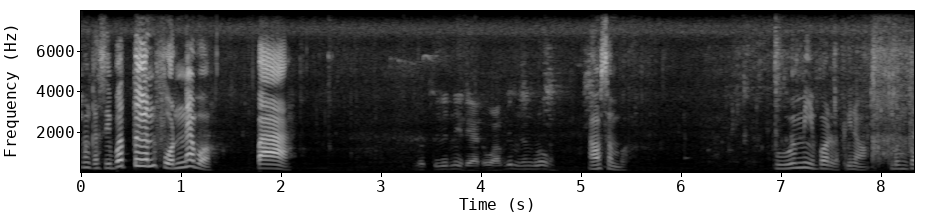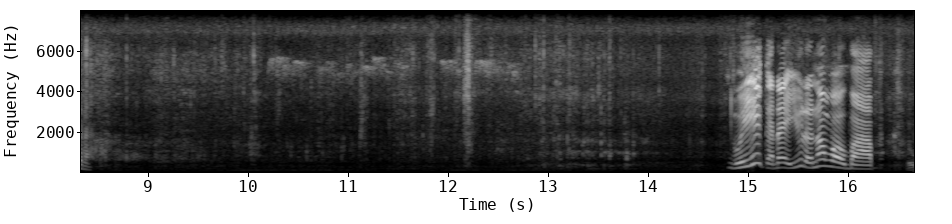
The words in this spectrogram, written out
มันก็สิบ่ตื่นฝนแน่บ่ป่า มาตื่นนี่แดดออกนี่มันยังลงเอาสมบ่ปูไม่มีบ่หรอพี่น้องเบิ่งกันนะอุ้ยก็ได้อยู่แหล้วเนาะเว้าบาปดู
